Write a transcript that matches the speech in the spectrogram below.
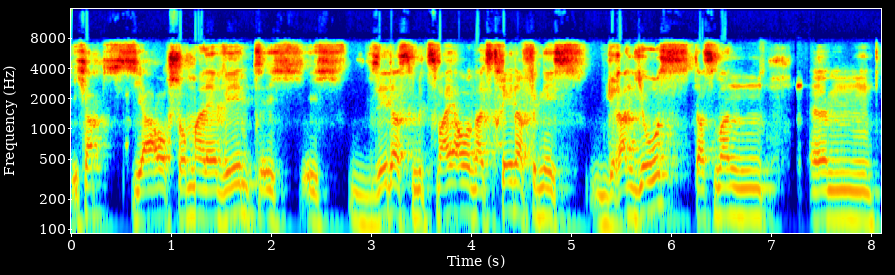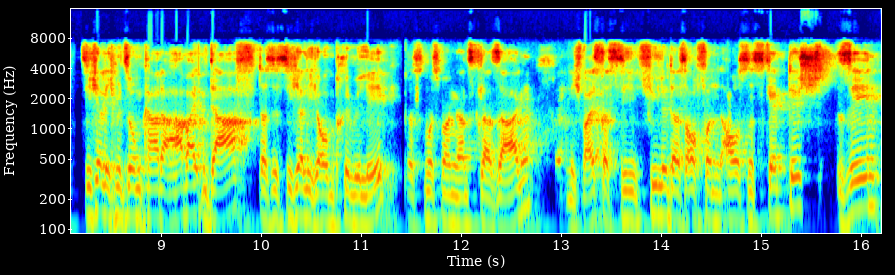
ich habe es ja auch schon mal erwähnt. Ich, ich sehe das mit zwei Augen als Trainer, finde ich es grandios, dass man ähm, sicherlich mit so einem Kader arbeiten darf. Das ist sicherlich auch ein Privileg, das muss man ganz klar sagen. Und ich weiß, dass die, viele das auch von außen skeptisch sehen.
